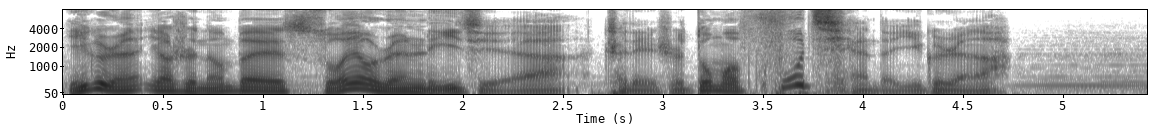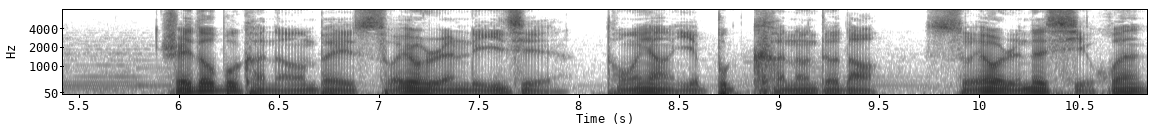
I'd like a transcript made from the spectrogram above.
一个人要是能被所有人理解，这得是多么肤浅的一个人啊！谁都不可能被所有人理解，同样也不可能得到所有人的喜欢。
